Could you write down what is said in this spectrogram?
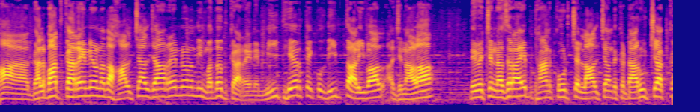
ਹਾਂ, ਗੱਲਬਾਤ ਕਰ ਰਹੇ ਨੇ, ਉਹਨਾਂ ਦਾ ਹਾਲਚਾਲ ਜਾਣ ਰਹੇ ਨੇ, ਉਹਨਾਂ ਦੀ ਮਦਦ ਕਰ ਰਹੇ ਨੇ। ਮੀਤ ਹੇਅਰ ਤੇ ਕੁਲਦੀਪ ਧਾਲੀਵਾਲ, ਅਜਨਾਲਾ ਦੇ ਵਿੱਚ ਨਜ਼ਰ ਆਏ ਪਠਾਨਕੋਟ ਚ ਲਾਲਚੰਦ ਕਟਾਰੂ ਚੱਕ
